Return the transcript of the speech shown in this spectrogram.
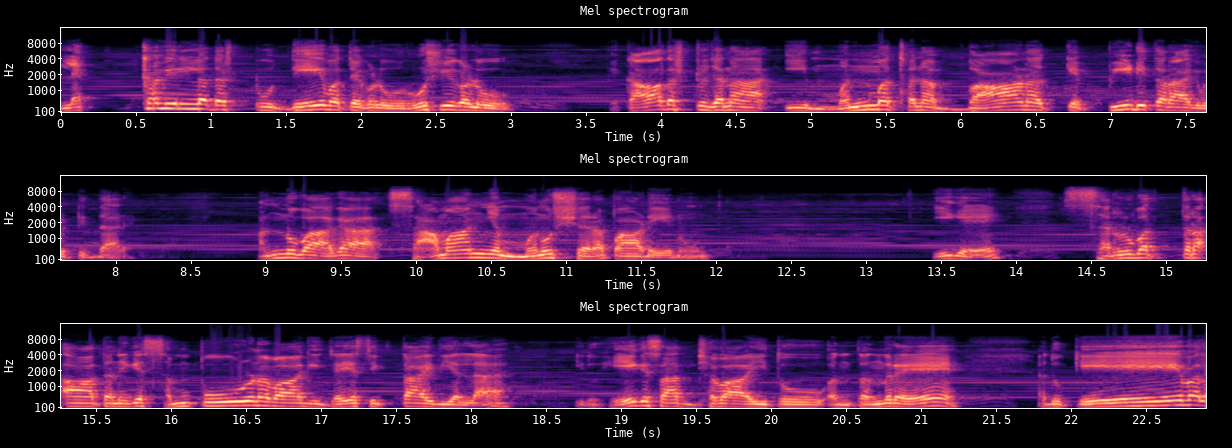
ಲೆಕ್ಕವಿಲ್ಲದಷ್ಟು ದೇವತೆಗಳು, ಋಷಿಗಳು, ಬೇಕಾದಷ್ಟು ಜನ ಈ ಮನ್ಮಥನ ಬಾಣಕ್ಕೆ ಪೀಡಿತರಾಗಿಬಿಟ್ಟಿದ್ದಾರೆ. ಅನ್ನುವಾಗ ಸಾಮಾನ್ಯ ಮನುಷ್ಯರ ಪಾಡೇನು ಅಂತ. ಹೀಗೆ ಸರ್ವತ್ರ ಆತನಿಗೆ ಸಂಪೂರ್ಣವಾಗಿ ಜಯ ಸಿಗ್ತಾ ಇದೆಯಲ್ಲ, ಇದು ಹೇಗೆ ಸಾಧ್ಯವಾಯಿತು ಅಂತಂದ್ರೆ ಅದು ಕೇವಲ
